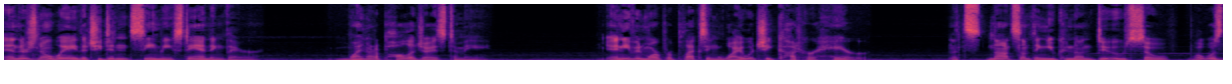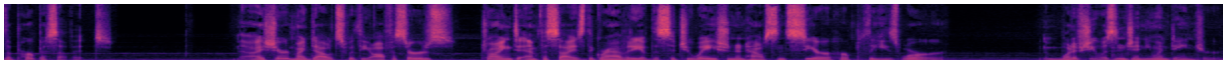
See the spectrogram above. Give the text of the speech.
And there's no way that she didn't see me standing there. Why not apologize to me? And even more perplexing, why would she cut her hair? That's not something you can undo, so what was the purpose of it? I shared my doubts with the officers, trying to emphasize the gravity of the situation and how sincere her pleas were. What if she was in genuine danger?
